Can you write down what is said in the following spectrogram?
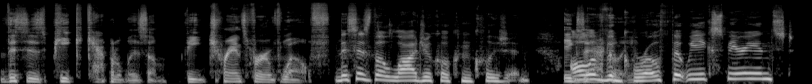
this is peak capitalism the transfer of wealth. This is the logical conclusion. Exactly. all of the growth that we experienced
